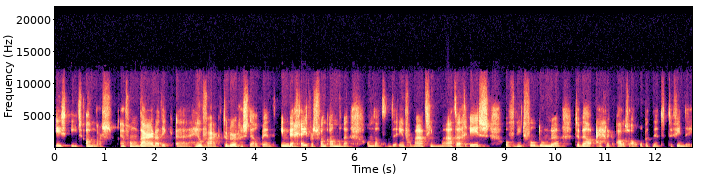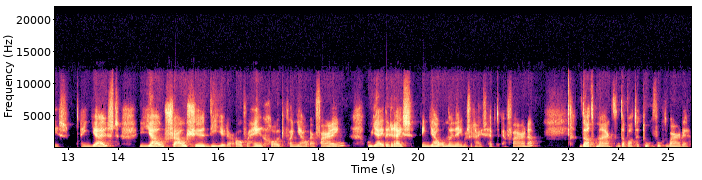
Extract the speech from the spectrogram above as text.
is iets anders. En vandaar dat ik uh, heel vaak teleurgesteld ben in weggevers van anderen, omdat de informatie matig is of niet voldoende, terwijl eigenlijk alles al op het net te vinden is. En juist jouw sausje die je er overheen gooit van jouw ervaring, hoe jij de reis in jouw ondernemersreis hebt ervaren, dat maakt dat wat de toegevoegde waarde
